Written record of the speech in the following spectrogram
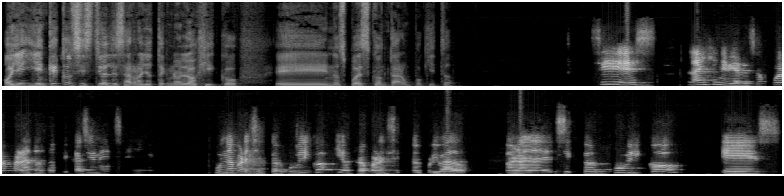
Oye, ¿y en qué consistió el desarrollo tecnológico? Eh, ¿Nos puedes contar un poquito? Sí, es la ingeniería de software para dos aplicaciones, eh, una para el sector público y otra para el sector privado. Para el sector público es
